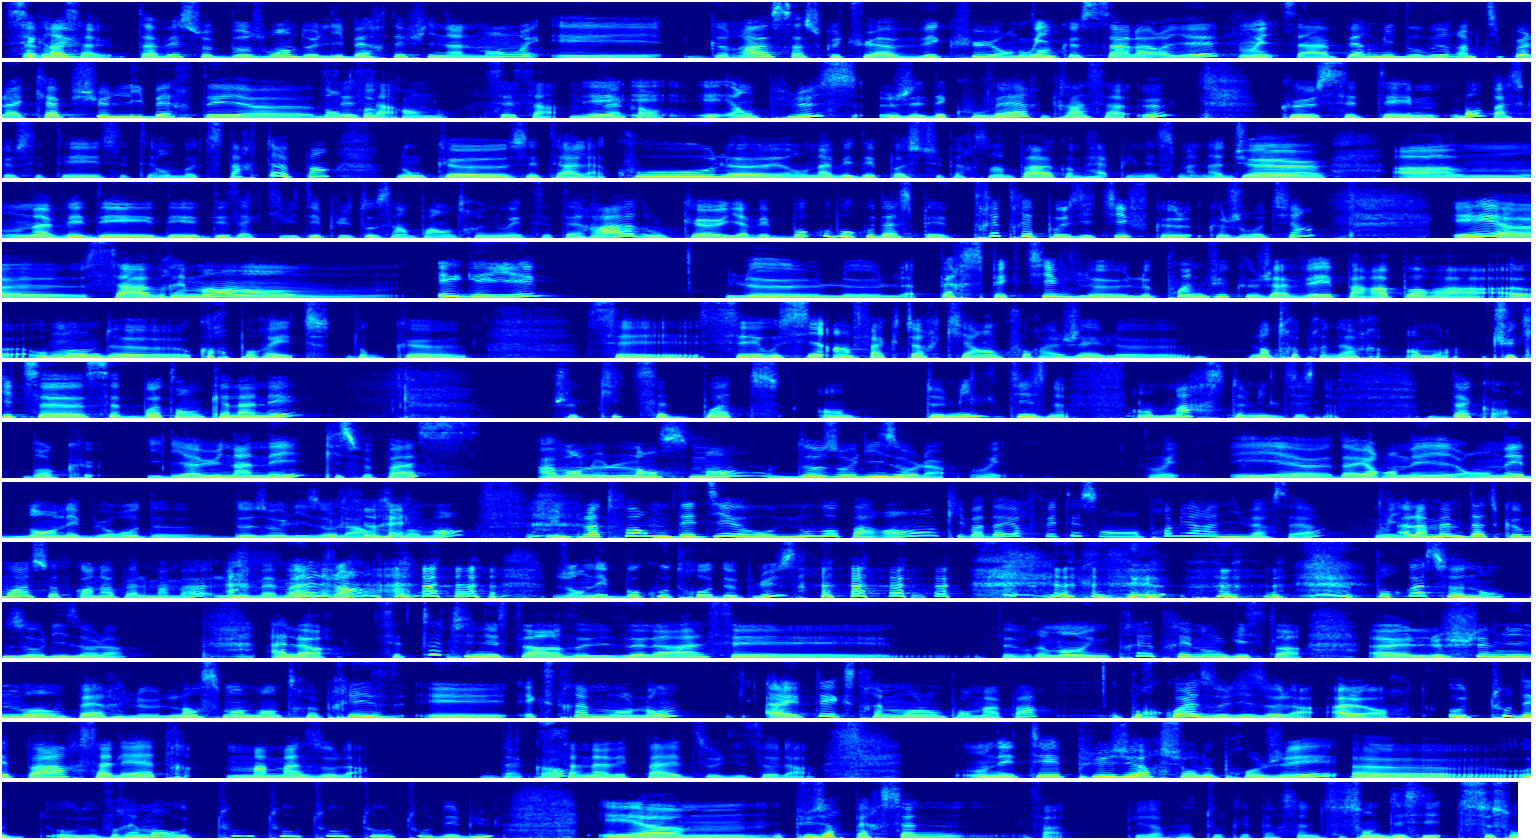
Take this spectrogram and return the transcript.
C'est grâce à eux. T'avais ce besoin de liberté finalement et grâce à ce que tu as vécu en Oui. tant que salarié, Oui. ça a permis d'ouvrir un petit peu la capsule liberté euh, ça. d'entreprendre. C'est ça. Et, D'accord. et, et en plus, j'ai découvert grâce à eux que c'était bon parce que c'était c'était en mode start-up, hein. donc euh, c'était à la cool. euh, on avait des postes super sympas comme happiness manager. euh, on avait des, des des activités plutôt sympas entre nous, etc. Donc euh, il y avait beaucoup beaucoup d'aspects très très positifs que que je retiens et euh, ça a vraiment égayé le, le, la perspective, le, le point de vue que j'avais par rapport à, au monde corporate. Donc, euh, c'est aussi un facteur qui a encouragé le l'entrepreneur en moi. Tu quittes ce- cette boîte en quelle année? Je quitte cette boîte en 2019, en mars 2019. D'accord. Donc il y a une année qui se passe avant le lancement de Zolizola. Oui, oui. Et euh, d'ailleurs, on est, on est dans les bureaux de, de Zolizola en ce moment. Une plateforme dédiée aux nouveaux parents qui va d'ailleurs fêter son premier anniversaire. Oui. À la même date que moi, sauf qu'on appelle maman, le même âge. hein. J'en ai beaucoup trop de plus. Pourquoi ce nom, Zolizola? Alors, c'est toute une histoire, Zolizola. C'est c'est vraiment une très très longue histoire. Euh, le cheminement vers le lancement de l'entreprise est extrêmement long, a été extrêmement long pour ma part. Pourquoi Zolizola? Alors, au tout départ, ça allait être Mamazola. D'accord. Ça n'allait pas être Zolizola. On était plusieurs sur le projet, euh, vraiment au tout, tout, tout, tout, tout début. Et euh, plusieurs personnes, enfin, toutes les personnes se sont,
